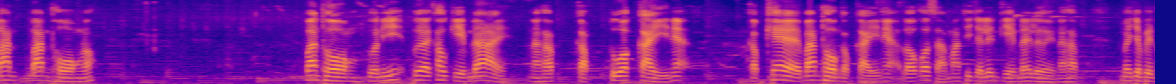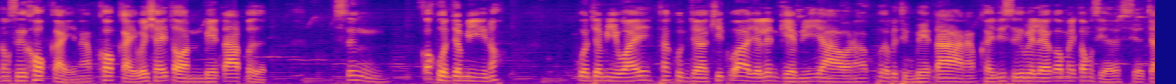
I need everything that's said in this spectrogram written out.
บ้านบ้านทองเนาะบ้านทองตัวนี้เพื่อเข้าเกมได้นะครับ กับตัวไก่เนี่ยกับแค่บ้านทองกับไก่เนี่ยเราก็สามารถที่จะเล่นเกมได้เลยนะครับ ไม่จำเป็นต้องซื้อข้อไก่นะครับข้อไก่ไว้ใช้ตอนเบต้าเปิด ซึ่งก็ควรจะมีเนาะควรจะมีไว้ถ้าคุณจะคิดว่าจะเล่นเกมนี้ยาวนะครับ เพื่อไปถึงเบต้านะครับใครที่ซื้อไปแล้วก็ไม่ต้องเสียเสียใจ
